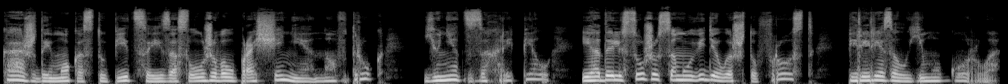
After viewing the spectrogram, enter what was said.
Каждый мог оступиться и заслуживал прощения, но вдруг юнец захрипел, и Адель с ужасом увидела, что Фрост перерезал ему горло.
